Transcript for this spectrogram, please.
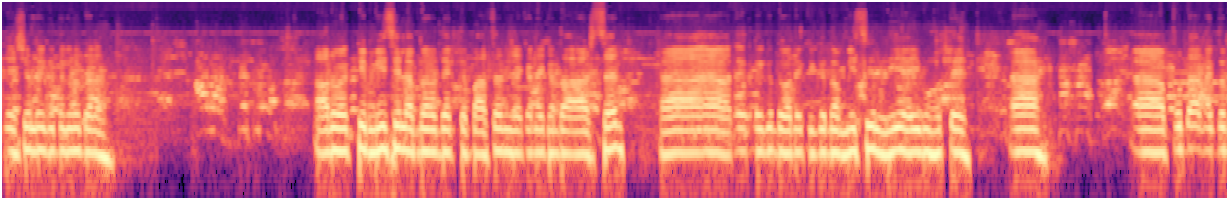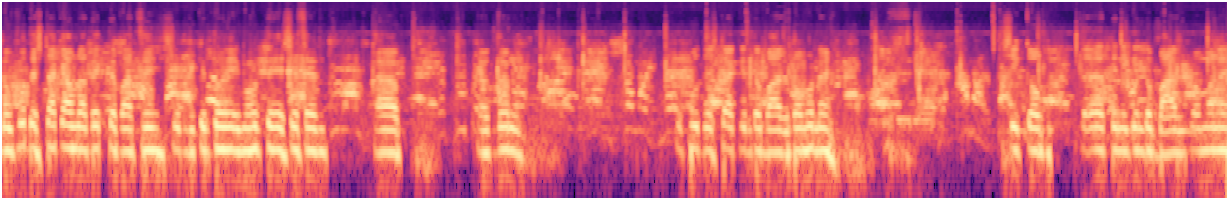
টিএসএল কিন্তু তারা আরও একটি মিছিল আপনারা দেখতে পাচ্ছেন, সেখানে কিন্তু আসছেন। কিন্তু অনেকে কিন্তু মিছিল নিয়ে এই মুহূর্তে প্রধান একজন উপদেষ্টাকে আমরা দেখতে পাচ্ছি। তিনি কিন্তু এই মুহূর্তে এসেছেন একজন উপদেষ্টা কিন্তু বাসভবনে। শিক্ষক তিনি কিন্তু বাসভবনে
